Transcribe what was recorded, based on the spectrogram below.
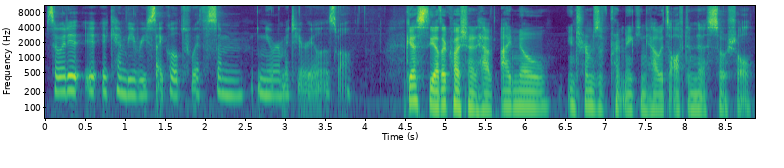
so it, it, it can be recycled with some newer material as well. I guess the other question I'd have I know in terms of printmaking how it's often a social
